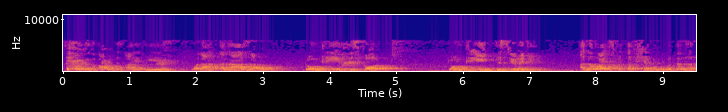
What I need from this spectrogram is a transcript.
spoken about in this ayat is, وَلَا تَنَازَعُوا Don't create discord. Don't create this unity. Otherwise, فَتَفْشَلُوا وَتَذْهَبَ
